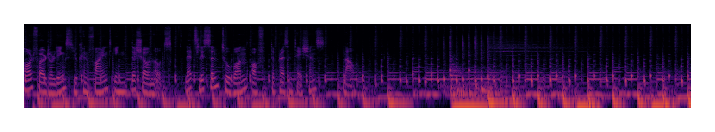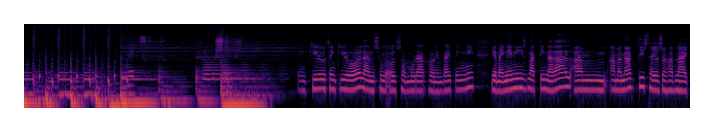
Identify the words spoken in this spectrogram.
All further links you can find in the show notes. Let's listen to one of the presentations now. Thank you, thank you all, and also Mur.at for inviting me. Yeah, my name is Martin Nadal. I'm I'm an artist. I also have like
